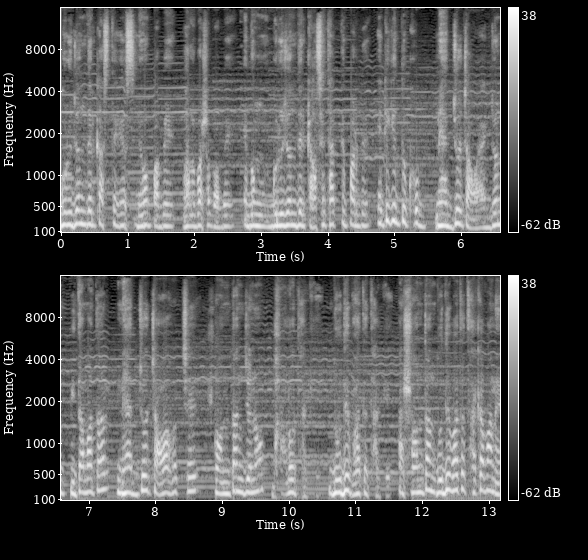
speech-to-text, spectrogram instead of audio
গুরুজনদের কাছ থেকে স্নেহ পাবে, ভালোবাসা পাবে এবং গুরুজনদের কাছে থাকতে পারবে। এটি কিন্তু খুব ন্যায্য চাওয়া। একজন পিতামাতার ন্যায্য চাওয়া হচ্ছে সন্তান যেন ভালো থাকে। দুধে ভাতে থাকে। আর সন্তান দুধে ভাতে থাকা মানে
